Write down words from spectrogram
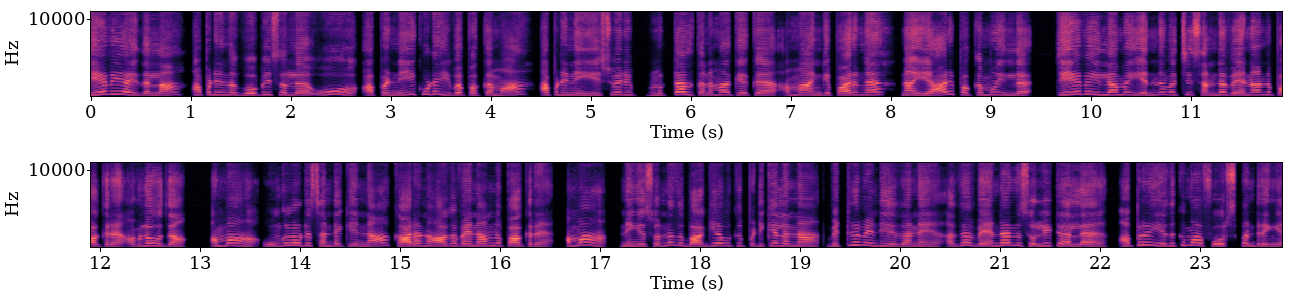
தேவையா இதெல்லாம்? அப்படின்னு கோபி சொல்ல ஓ அப்ப நீ கூட இவ பக்கமா? அப்படின்னு ஈஸ்வரி முட்டாள்தனமா கேட்க அம்மா இங்க பாருங்க. நான் யாரு பக்கமும் இல்ல. தேவையில்லாம என்ன வச்சு சண்டை வேணான்னு பாக்குறேன். அவ்வளவுதான். அம்மா உங்களோட சண்டைக்கு நான் காரணம் ஆக வேணாம்னு பாக்குறேன். அம்மா நீங்க சொன்னது பாக்யாவுக்கு பிடிக்கலன்னா விட்டுற வேண்டியதுதானே அதான் வேண்டான்னு சொல்லிட்டால அப்புறம் எதுக்குமா ஃபோர்ஸ் பண்றீங்க?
